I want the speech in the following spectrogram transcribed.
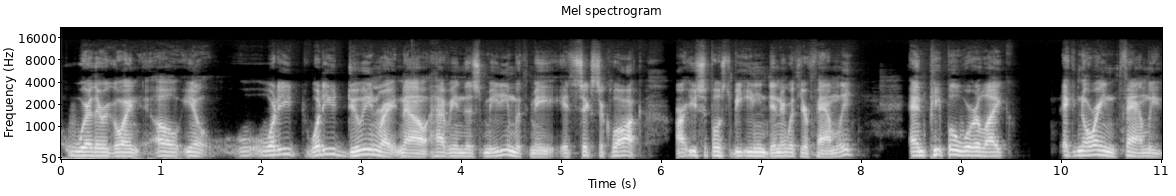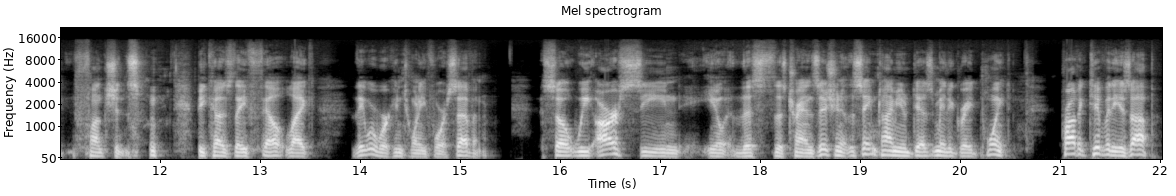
where they were going, Oh, you know, what are you, what are you doing right now having this meeting with me? It's six o'clock aren't you supposed to be eating dinner with your family? And people were like ignoring family functions because they felt like they were working 24 seven. So we are seeing, you know, this, this transition at the same time, you know, Des made a great point. Productivity is up.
